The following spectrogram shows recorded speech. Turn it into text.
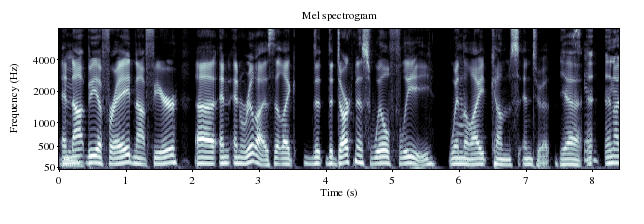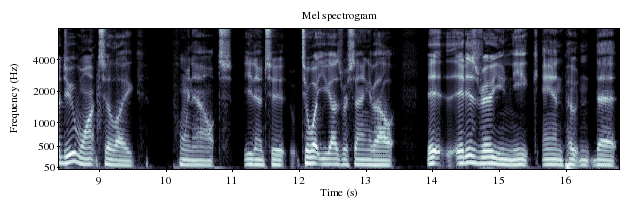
and Mhm. not be afraid, not fear, uh, and and realize that like the the darkness will flee when Yeah. the light comes into it. Yeah, and, and I do want to like point out, you know, to to what you guys were saying about it. It is very unique and potent that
